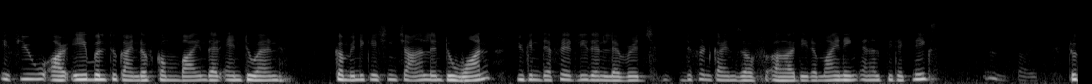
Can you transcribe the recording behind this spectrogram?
if you are able to kind of combine that end-to-end communication channel into one, you can definitely then leverage different kinds of uh, data mining, NLP techniques, to,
